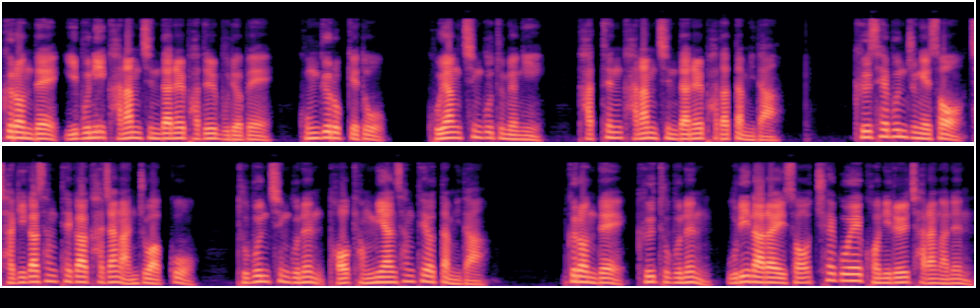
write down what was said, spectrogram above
그런데 이분이 간암 진단을 받을 무렵에 공교롭게도 고향 친구 두 명이 같은 간암 진단을 받았답니다. 그 세 분 중에서 자기가 상태가 가장 안 좋았고 두 분 친구는 더 경미한 상태였답니다. 그런데 그 두 분은 우리나라에서 최고의 권위를 자랑하는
